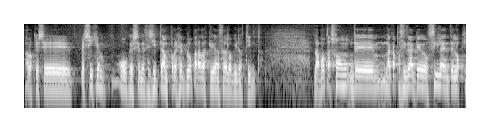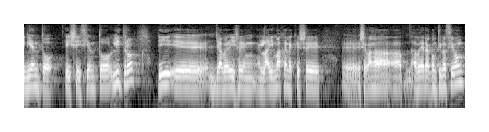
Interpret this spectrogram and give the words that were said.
a los que se exigen o que se necesitan, por ejemplo, para la crianza de los vinos tintos. Las botas son de una capacidad que oscila entre los 500 y 600 litros y eh, ya veréis en, las imágenes que se, eh, se van a, ver a continuación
